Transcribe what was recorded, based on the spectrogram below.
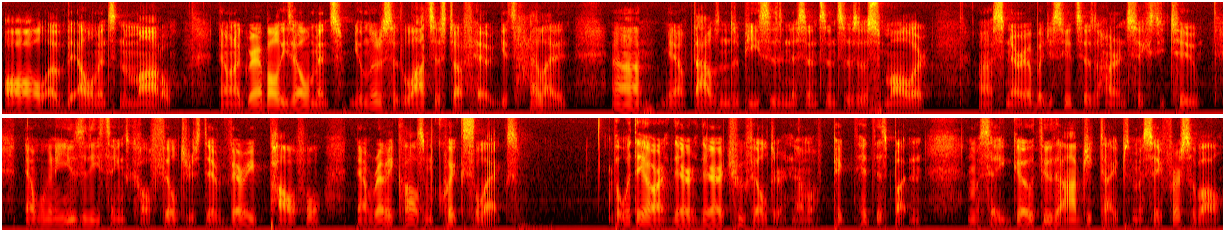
all of the elements in the model. Now when I grab all these elements, you'll notice that lots of stuff gets highlighted. Uh, you know, thousands of pieces in this instance is a smaller uh, scenario, but you see it says 162. Now we're going to use these things called filters. They're very powerful. Now Revit calls them quick selects. But what they are, they're, they're a true filter. Now I'm going to pick, hit this button. I'm going to say go through the object types. I'm going to say first of all,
